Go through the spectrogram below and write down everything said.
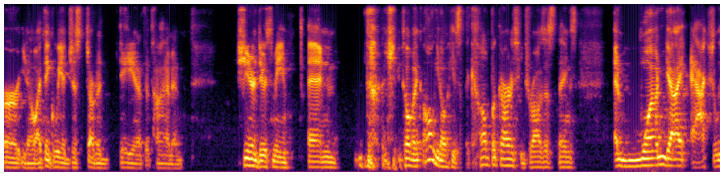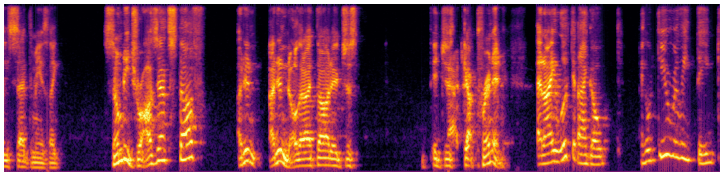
or you know i think we had just started dating at the time and she introduced me and she told me like oh you know he's a comic book artist. He draws us things. And one guy actually said to me he's like somebody draws that stuff? I didn't i didn't know that. I thought it just it just got printed and I looked at I go, I go, do you really think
